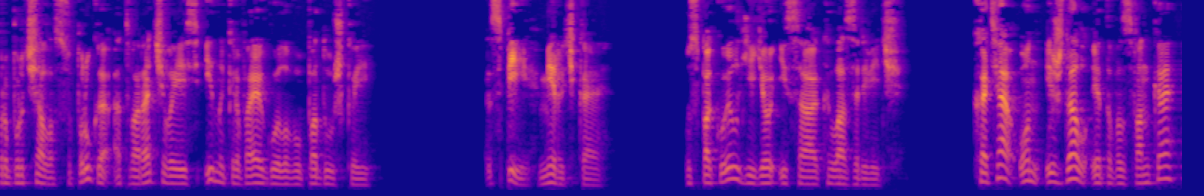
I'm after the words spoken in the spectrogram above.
Пробурчала супруга, отворачиваясь и накрывая голову подушкой. «Спи, Мирочка!» Успокоил ее Исаак Лазаревич. Хотя он и ждал этого звонка,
